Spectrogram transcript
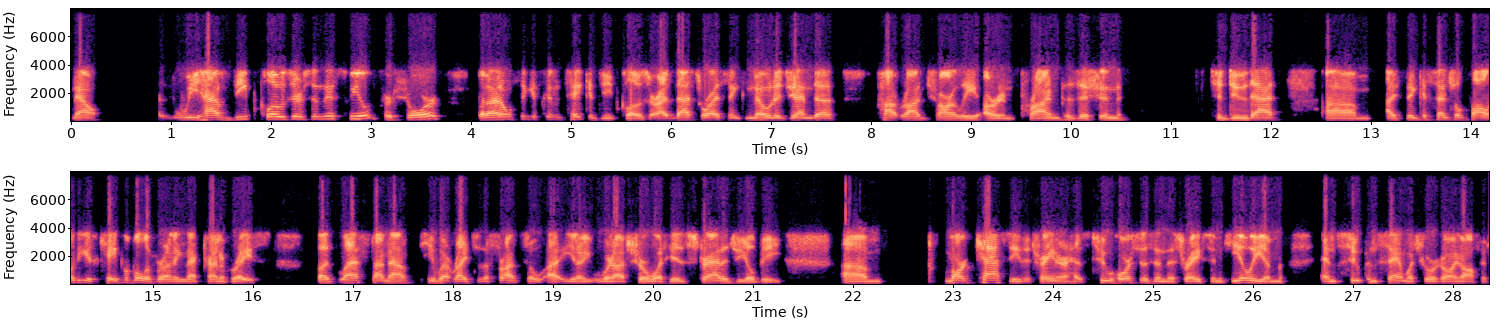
Now, we have deep closers in this field for sure, but I don't think it's going to take a deep closer. I, that's where I think Known Agenda, Hot Rod Charlie are in prime position to do that. Um, I think Essential Quality is capable of running that kind of race, but last time out he went right to the front, so uh, you know we're not sure what his strategy will be. Um, Mark Casse, the trainer, has two horses in this race in Helium and Soup and Sandwich, who are going off at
